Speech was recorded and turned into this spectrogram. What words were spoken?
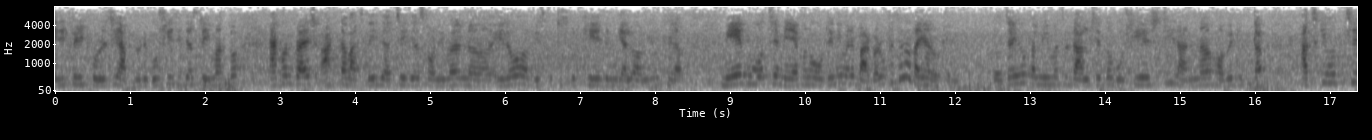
এডিট ফেডিট করেছি আপলোডে বসিয়েছি জাস্ট এইমাত্র। এখন প্রায় আটটা বাজতেই যাচ্ছে। এই জাস্ট অনির্বাণ এলো, বিস্কুট টিস্কুট খেয়ে দেন গেল আমিও খেলাম। মেয়ে ঘুমোচ্ছে, মেয়ে এখনও ওঠেনি মানে বারবার উঠেছে না তাই আর ওঠেনি। তো যাই হোক, আমি এইমাত্র ডাল সেদ্ধ বসিয়ে এসেছি। রান্না হবে টুকটাক। আজকে হচ্ছে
